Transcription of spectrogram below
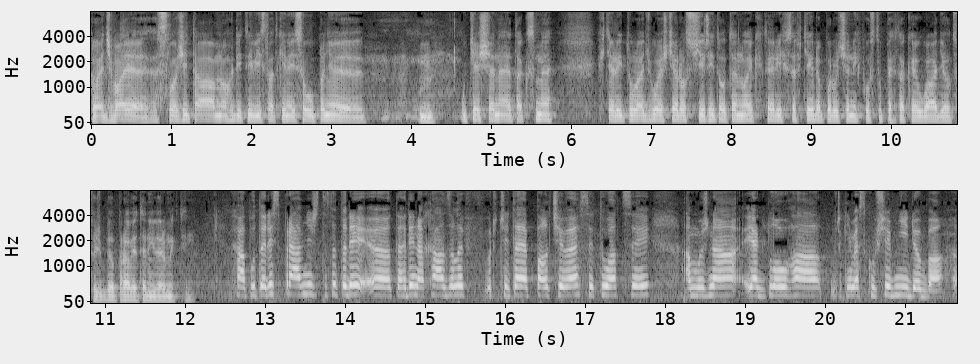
léčba je složitá a mnohdy ty výsledky nejsou úplně hm, utěšené, tak jsme chtěli tu léčbu ještě rozšířit o ten lék, který se v těch doporučených postupech také uváděl, což byl právě ten Ivermectin. Chápu tedy správně, že jste se tedy uh, tehdy nacházeli v určité palčivé situaci a možná jak dlouhá, řekněme, zkušební doba uh,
